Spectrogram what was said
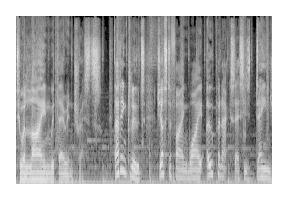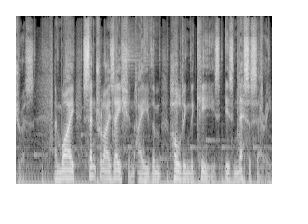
to align with their interests. That includes justifying why open access is dangerous and why centralization, i.e. them holding the keys, is necessary.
